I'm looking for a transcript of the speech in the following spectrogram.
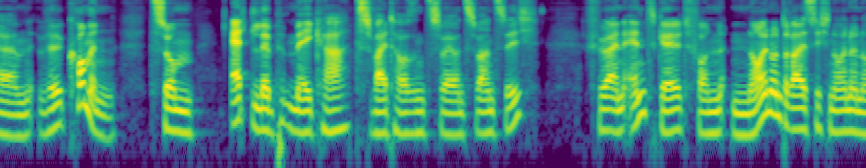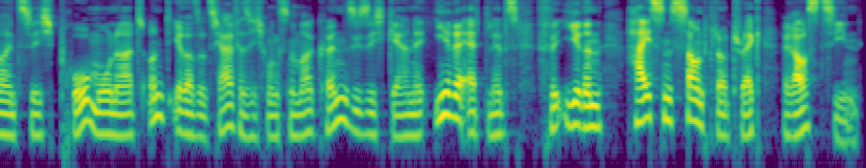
Ähm, willkommen zum AdLib Maker 2022 für ein Entgelt von 39,99 pro Monat und Ihrer Sozialversicherungsnummer können Sie sich gerne Ihre Adlibs für Ihren heißen Soundcloud-Track rausziehen.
